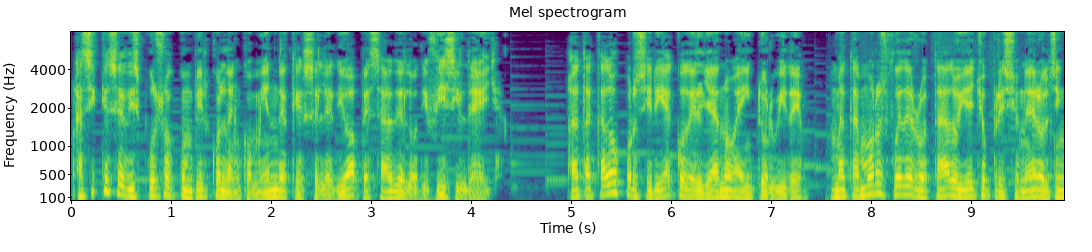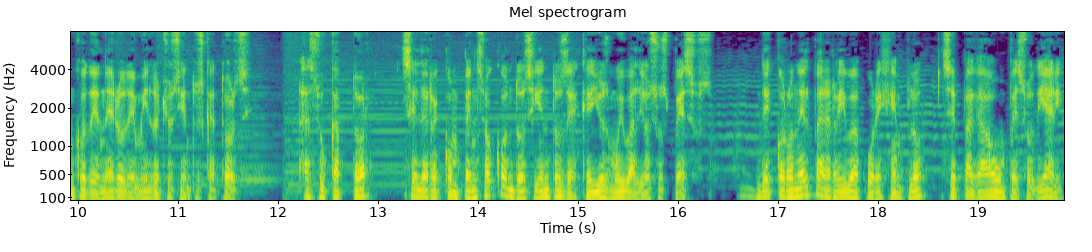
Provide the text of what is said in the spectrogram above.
así que se dispuso a cumplir con la encomienda que se le dio a pesar de lo difícil de ella. Atacado por Siriaco del Llano e Iturbide, Matamoros fue derrotado y hecho prisionero el 5 de enero de 1814. A su captor se le recompensó con 200 de aquellos muy valiosos pesos. De coronel para arriba, por ejemplo, se pagaba un peso diario,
